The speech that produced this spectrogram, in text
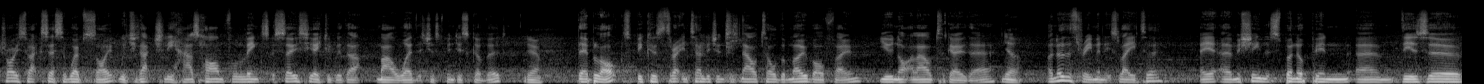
tries to access a website which actually has harmful links associated with that malware that's just been discovered. Yeah. They're blocked because threat intelligence has now told the mobile phone, you're not allowed to go there. Yeah. Another three minutes later, a, a machine that's spun up in um, the Azure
